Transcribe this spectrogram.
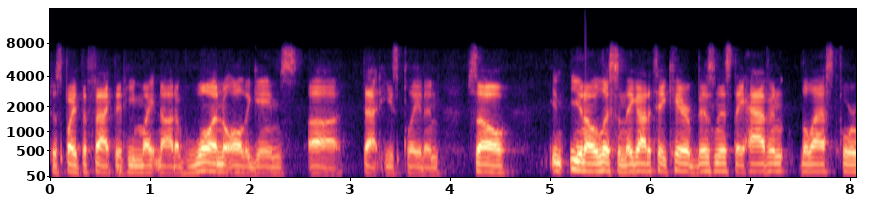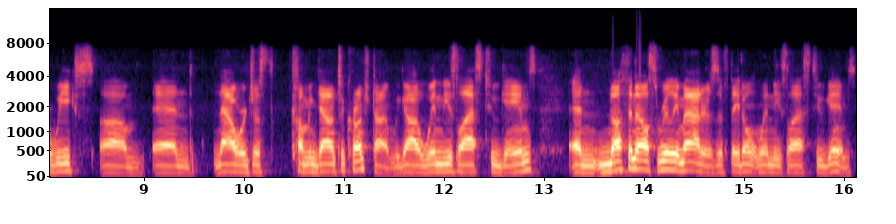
despite the fact that he might not have won all the games uh, that he's played in. So, you know, listen, they got to take care of business. They haven't the last four weeks, um, and now we're just coming down to crunch time. We got to win these last two games, and nothing else really matters if they don't win these last two games.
